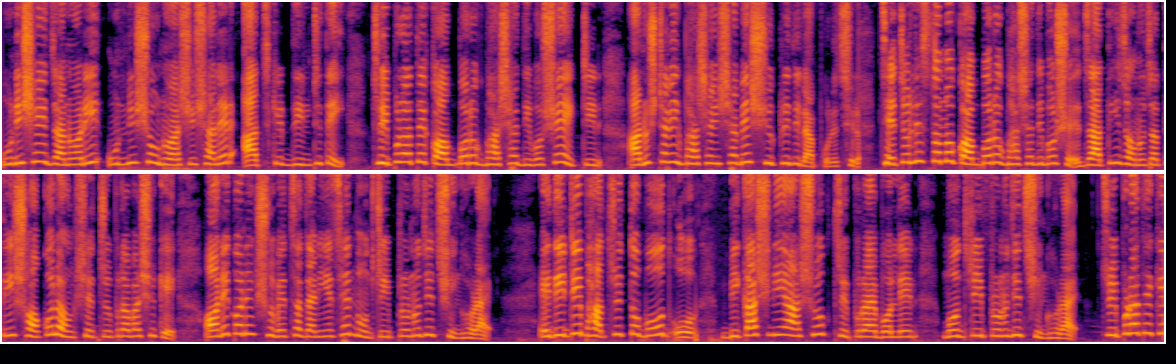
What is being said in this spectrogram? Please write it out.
উনিশে জানুয়ারি উনিশশো উনআশি সালের আজকের দিনটিতেই ত্রিপুরাতে ককবরক ভাষা দিবসে একটি আনুষ্ঠানিক ভাষা হিসাবে স্বীকৃতি লাভ করেছিল। ছেচল্লিশতম ককবরক ভাষা দিবসে জাতি, জনজাতি সকল অংশের ত্রিপুরাবাসীকে অনেক অনেক শুভেচ্ছা জানিয়েছেন মন্ত্রী প্রণজিৎ সিংহ রায় এই দিনটি ভ্রাতৃত্ববোধ ও বিকাশ নিয়ে আসুক, ত্রিপুরায় বললেন মন্ত্রী প্রণজিৎ সিংহ রায়। ত্রিপুরা থেকে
